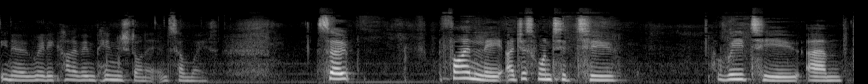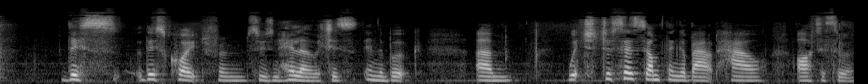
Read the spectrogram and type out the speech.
you know really kind of impinged on it in some ways. So, finally, I just wanted to read to you um, this this quote from Susan Hiller, which is in the book, um, which just says something about how artists are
